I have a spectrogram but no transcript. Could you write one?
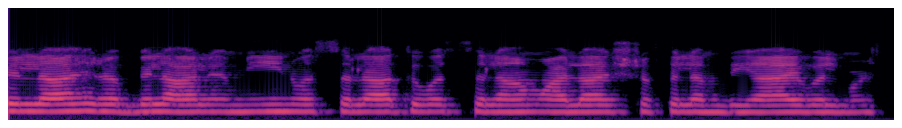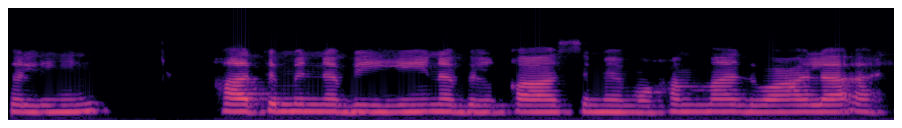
لله رب العالمين والصلاة والسلام على أشرف الأنبياء والمرسلين خاتم النبيين بالقاسم محمد وعلى أهل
